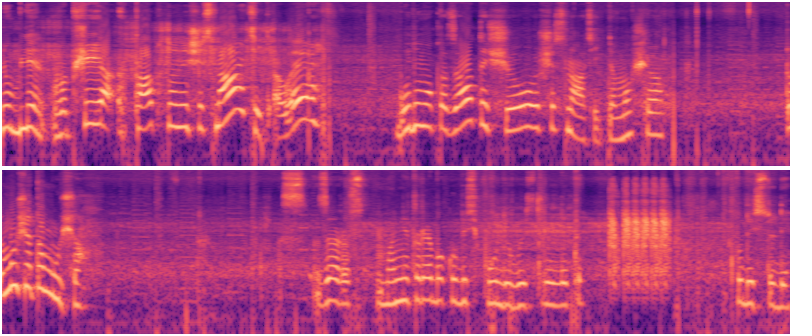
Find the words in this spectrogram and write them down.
Ну, блін, взагалі я так то не 16, але будемо казати, що 16, тому що. Тому що, тому що. Зараз мені треба кудись пулі вистрілити. Кудись туди.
